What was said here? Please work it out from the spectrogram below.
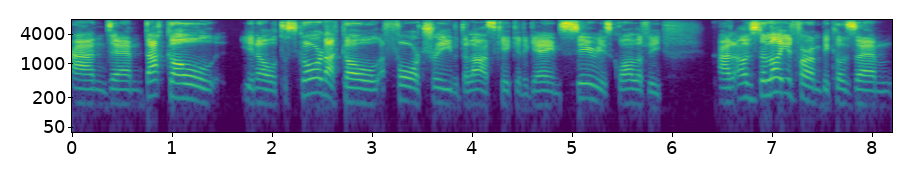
And um, that goal, you know, to score that goal, a 4 3 with the last kick of the game, serious quality. And I was delighted for him because um,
